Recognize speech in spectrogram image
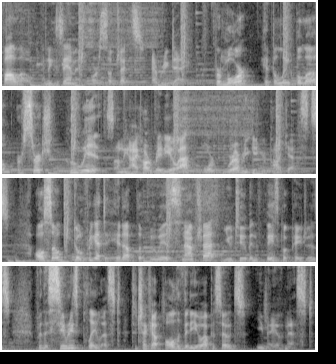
follow, and examine our subjects every day. For more, hit the link below or search Who Is on the iHeartRadio app or wherever you get your podcasts. Also, don't forget to hit up the Who Is Snapchat, YouTube, and Facebook pages for the series playlist to check out all the video episodes you may have missed.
